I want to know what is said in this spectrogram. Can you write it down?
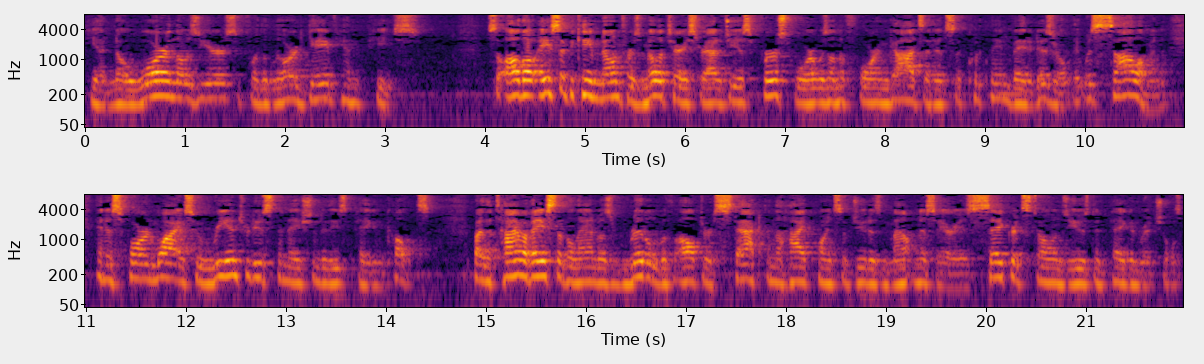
He had no war in those years, for the Lord gave him peace. So, although Asa became known for his military strategy, his first war was on the foreign gods that had so quickly invaded Israel. It was Solomon and his foreign wives who reintroduced the nation to these pagan cults. By the time of Asa, the land was riddled with altars stacked in the high points of Judah's mountainous areas, sacred stones used in pagan rituals,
